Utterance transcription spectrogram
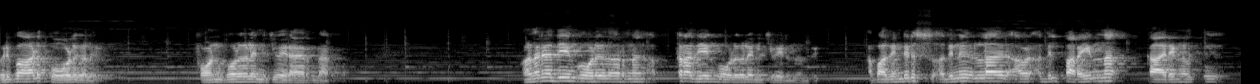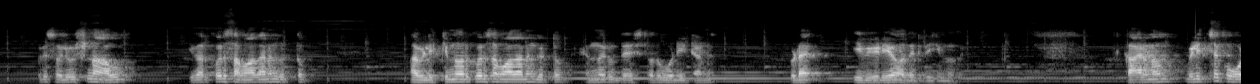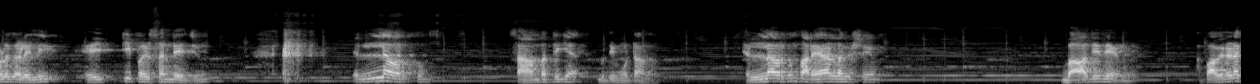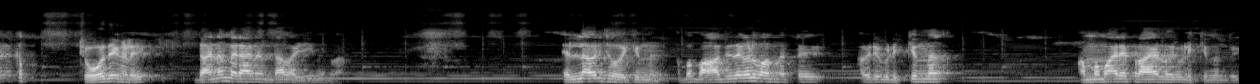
ഒരുപാട് കോളുകൾ ഫോൺ കോളുകൾ എനിക്ക് വരാറുണ്ടായിരുന്നു. വളരെയധികം കോളുകൾ പറഞ്ഞ അത്ര അധികം കോളുകൾ എനിക്ക് വരുന്നുണ്ട്. അപ്പൊ അതിന്റെ ഒരു അതിനുള്ള അതിൽ പറയുന്ന കാര്യങ്ങൾക്ക് ഒരു സൊല്യൂഷൻ ആവും. ഇവർക്കൊരു സമാധാനം കിട്ടും. ആ വിളിക്കുന്നവർക്ക് ഒരു സമാധാനം കിട്ടും എന്നൊരു ഉദ്ദേശത്തോട് കൂടിയിട്ടാണ് ഇവിടെ ഈ വീഡിയോ അവതരിപ്പിക്കുന്നത് കാരണം വിളിച്ച കോളുകളിൽ എയ്റ്റി പെർസെന്റേജും എല്ലാവർക്കും സാമ്പത്തിക ബുദ്ധിമുട്ടാണ്. എല്ലാവർക്കും പറയാനുള്ള വിഷയം ബാധ്യതയാണ്. അപ്പൊ അവരുടെ ഒക്കെ ചോദ്യങ്ങൾ ധനം വരാൻ എന്താ വഴി എന്നുള്ളതാണ്. എല്ലാവരും ചോദിക്കുന്നത് അപ്പൊ ബാധ്യതകൾ വന്നിട്ട് അവർ വിളിക്കുന്ന അമ്മമാരെ പ്രായമുള്ളവർ വിളിക്കുന്നുണ്ട്.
